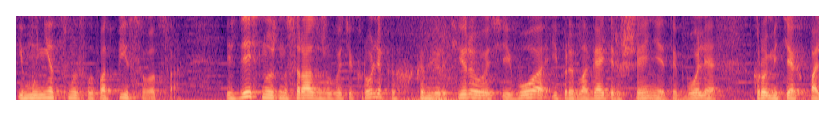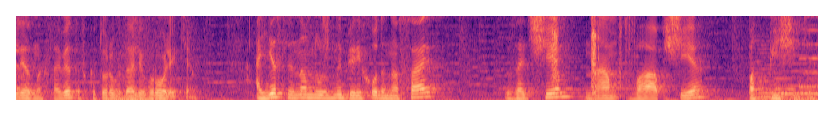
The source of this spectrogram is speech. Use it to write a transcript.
ему нет смысла подписываться. И здесь нужно сразу же в этих роликах конвертировать его и предлагать решение этой боли, кроме тех полезных советов, которые вы дали в ролике. А если нам нужны переходы на сайт, зачем нам вообще подписчики?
